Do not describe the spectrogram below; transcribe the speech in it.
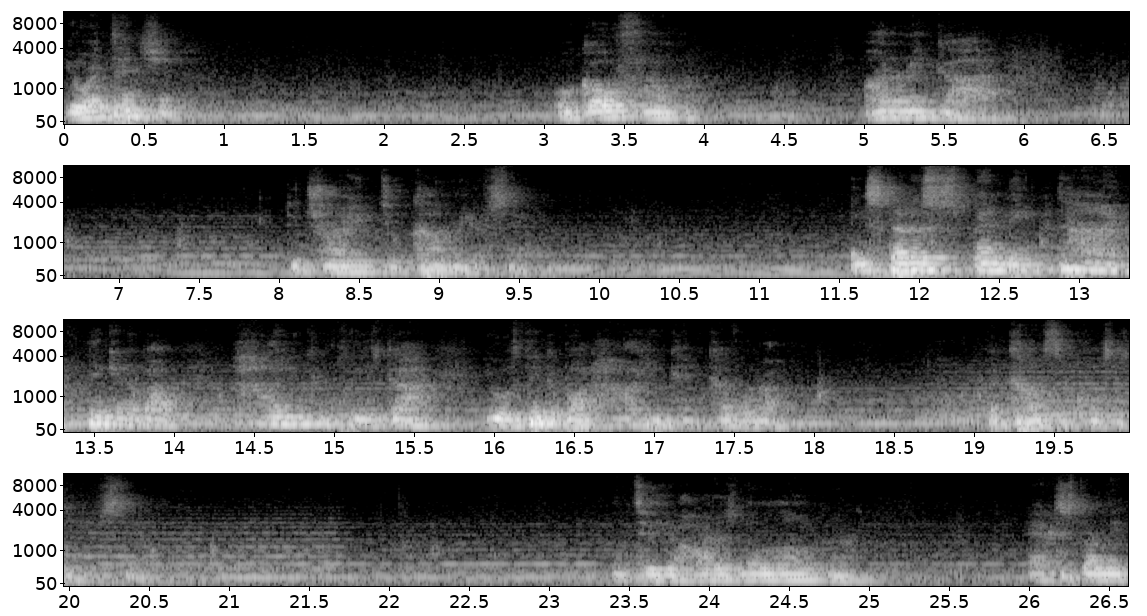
your attention will go from honoring God to trying to cover your sin. Instead of spending time thinking about how you can please God, you will think about how you can cover up the consequences of your sin. Until your heart is no longer externally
